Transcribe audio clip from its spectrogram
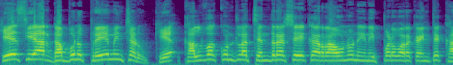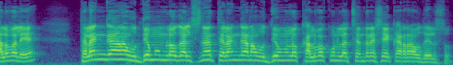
కేసీఆర్ డబ్బును ప్రేమించడు. కే కల్వకుంట్ల చంద్రశేఖర్ రావును నేను ఇప్పటివరకు అంటే కలవలే. తెలంగాణ ఉద్యమంలో కలిసిన తెలంగాణ ఉద్యమంలో కల్వకుంట్ల చంద్రశేఖరరావు తెలుసు.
